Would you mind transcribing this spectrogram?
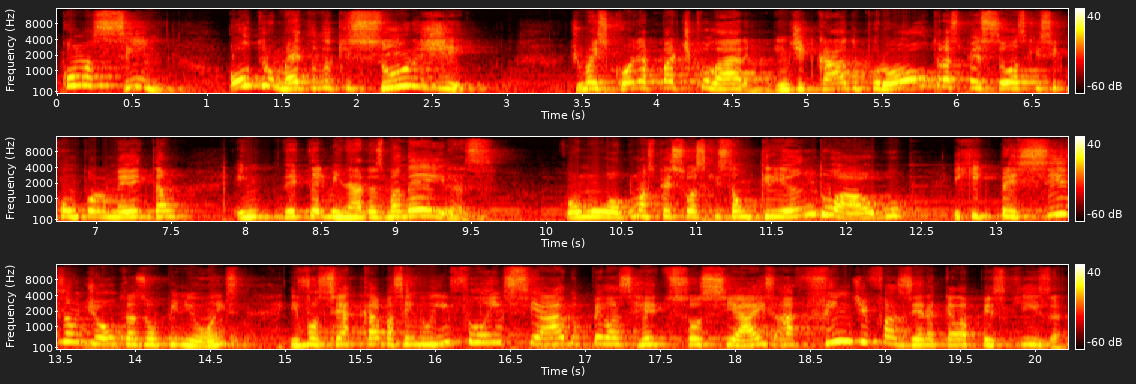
Como assim? Outro método que surge de uma escolha particular, indicado por outras pessoas que se comprometam em determinadas maneiras, como algumas pessoas que estão criando algo e que precisam de outras opiniões e você acaba sendo influenciado pelas redes sociais a fim de fazer aquela pesquisa,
